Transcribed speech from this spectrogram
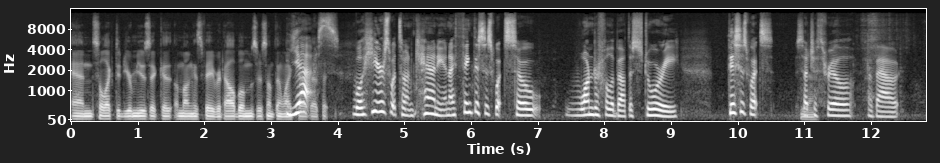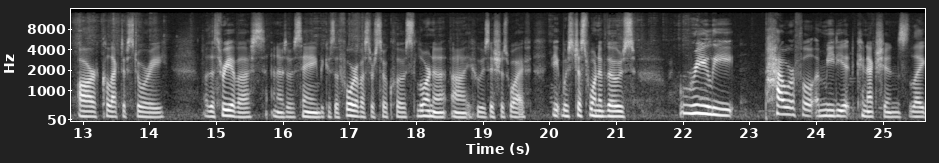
and selected your music uh, among his favorite albums or something like yes. that. It. Well, here's what's uncanny, and I think this is what's so wonderful about the story. This is what's such Yeah. a thrill about our collective story, the three of us. And as I was saying, because the four of us are so close, Lorna, uh, who is Isha's wife, it was just one of those really powerful immediate connections like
